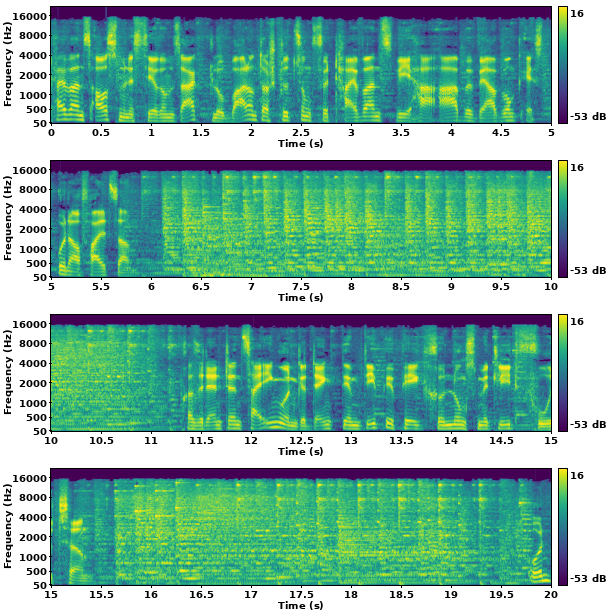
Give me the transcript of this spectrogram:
Taiwans Außenministerium sagt, globale Unterstützung für Taiwans WHA-Bewerbung ist unaufhaltsam. Präsidentin Tsai Ing-wen gedenkt dem DPP-Gründungsmitglied Fu Zheng. Und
